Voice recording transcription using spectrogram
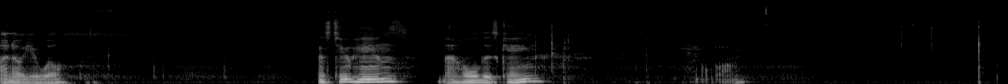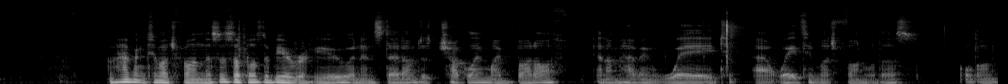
I know you will. Has two hands that hold his cane. Hold on. I'm having too much fun. This is supposed to be a review, and instead I'm just chuckling my butt off, and I'm having way too, uh, way too much fun with this. Hold on.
